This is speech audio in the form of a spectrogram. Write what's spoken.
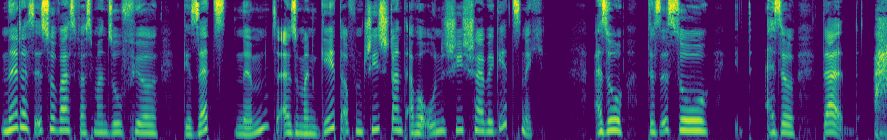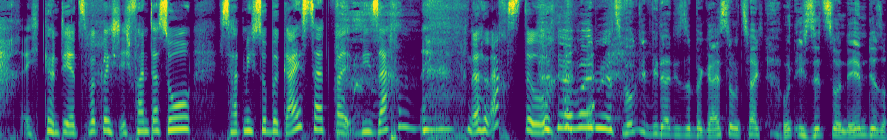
ne, das ist sowas, was man so für gesetzt nimmt. Also man geht auf den Schießstand, aber ohne Schießscheibe geht's nicht. Also, das ist so, also da, ach, ich könnte jetzt wirklich, ich fand das so, es hat mich so begeistert, weil die Sachen, da lachst du. Ja, weil du jetzt wirklich wieder diese Begeisterung zeigst und ich sitze so neben dir so.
